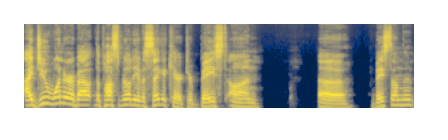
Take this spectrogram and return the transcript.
I do wonder about the possibility of a Sega character based on uh based on the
